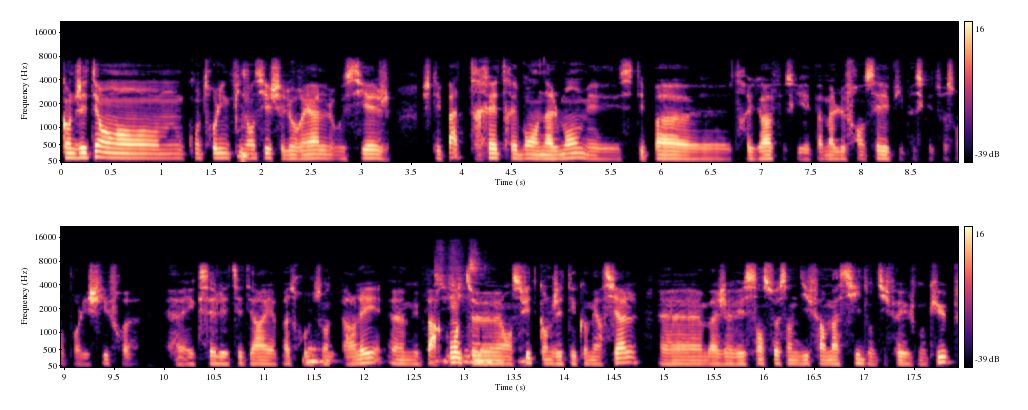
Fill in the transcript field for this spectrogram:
quand j'étais en controlling financier chez L'Oréal au siège, J'étais pas très très bon en allemand, mais c'était pas très grave parce qu'il y avait pas mal de français et puis parce que de toute façon pour les chiffres, Excel, etc. Il n'y a pas trop besoin de parler. mais par contre, ensuite, quand j'étais commercial, bah, j'avais 170 pharmacies dont il fallait que je m'occupe.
